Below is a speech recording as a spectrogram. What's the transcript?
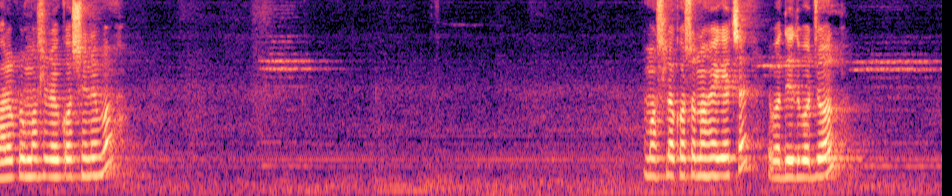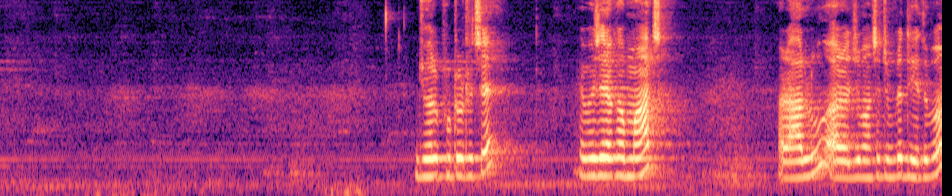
ভালো করে মশলাটা কষিয়ে নেব। মশলা কষানো হয়ে গেছে, এবার দিয়ে দেবো জল। জল ফুটে উঠেছে। ভেজে রাখা মাছ, আর আলু, আর ওই যে মাছের ডিমটা দিয়ে দেবো।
